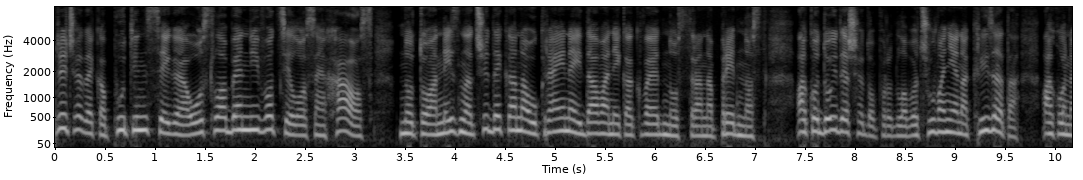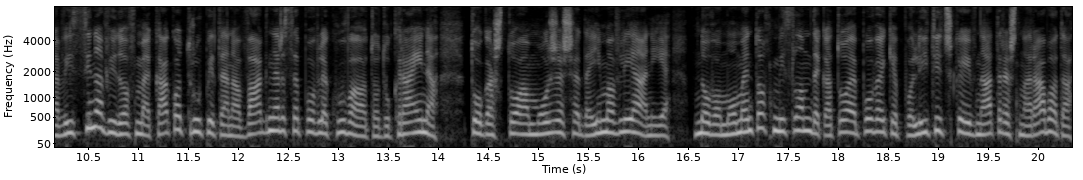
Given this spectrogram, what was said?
рече дека Путин сега е ослабен и во целосен хаос, но тоа не значи дека на Украина и дава некаква еднострана предност. Ако дојдеше до продлабочување на кризата, ако на вистина видовме како трупите на Вагнер се повлекуваат од Украина, тогаш тоа можеше да има влијание, но во моментов мислам дека тоа е повеќе политичка и внатрешна работа,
